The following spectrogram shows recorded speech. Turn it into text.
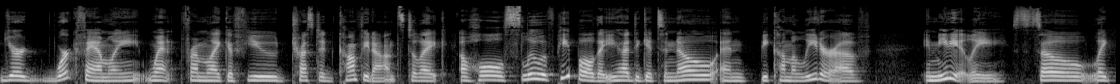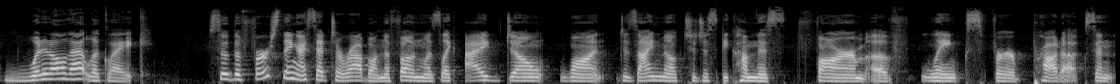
your work family went from like a few trusted confidants to like a whole slew of people that you had to get to know and become a leader of immediately. So, like, what did all that look like? So the first thing I said to Rob on the phone was like, I don't want Design Milk to just become this farm of links for products. And,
